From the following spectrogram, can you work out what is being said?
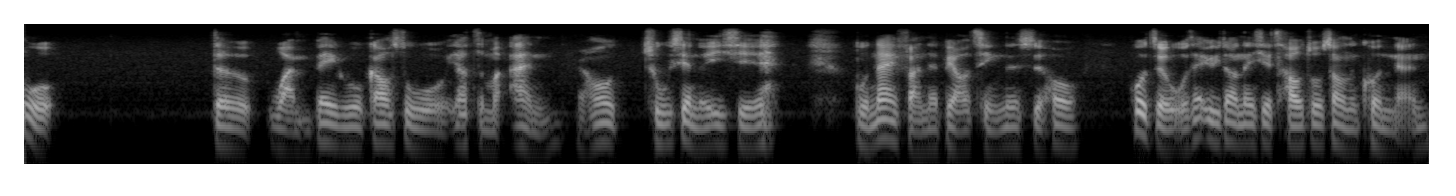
我。的晚辈如果告诉我要怎么按，然后出现了一些 不耐烦的表情的时候，或者我在遇到那些操作上的困难，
